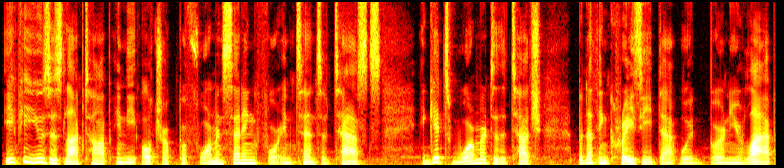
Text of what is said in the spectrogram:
if you use this laptop in the ultra performance setting for intensive tasks, it gets warmer to the touch, but nothing crazy that would burn your lap.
